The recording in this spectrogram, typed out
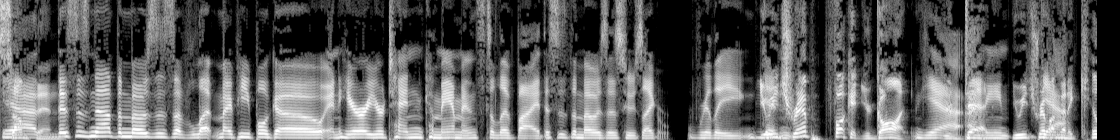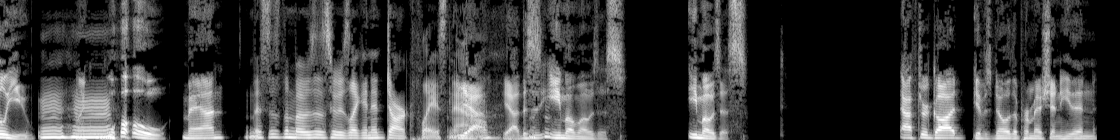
yeah, something. this is not the Moses of let my people go and here are your 10 commandments to live by. This is the Moses who's like really. you eat shrimp? Fuck it, you're gone. Yeah, You're dead. I mean, you eat shrimp, I'm going to kill you. Mhm. Like, whoa, man. This is the Moses who's like in a dark place now. Yeah, yeah. This is emo Moses. Emoses. After God gives Noah the permission, he then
